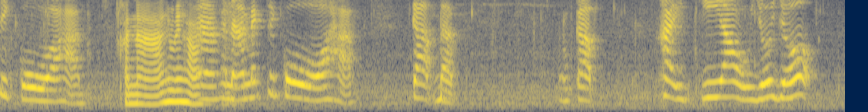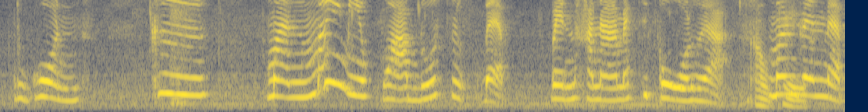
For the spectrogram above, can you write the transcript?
ซิโกอะค่ะคะน้าใช่ไหมคะอ่าคณะเม็กซิโกอะค่ะ กับแบบกับไข่เจียวเยอะๆ ทุกคน คือมันไม่มีความรู้สึกแบบเป็นคะน้าเม็กซิโกเลยอะโอเค มันเป็นแบบ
